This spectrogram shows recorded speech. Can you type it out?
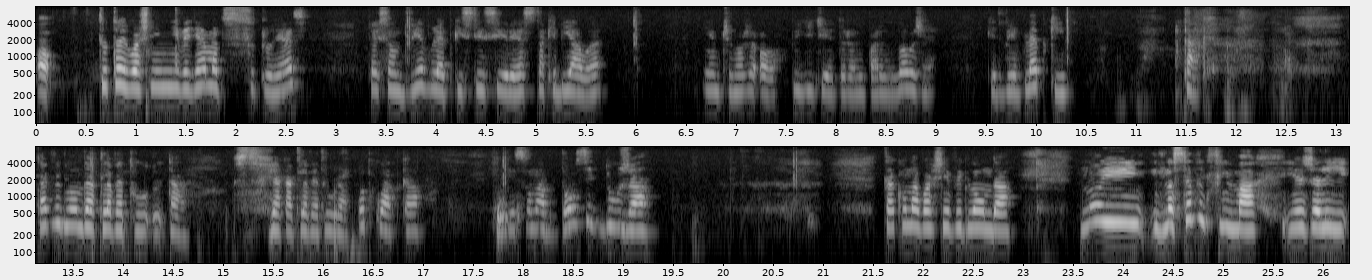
O, tutaj właśnie nie wiedziałem o co tu jest. Tutaj są dwie wlepki Steel Series, takie białe. Nie wiem czy może, o, widzicie je teraz bardzo dobrze. Takie dwie wlepki. Tak. Tak wygląda klawiatura, ta, jaka klawiatura, podkładka. Jest ona dosyć duża. Tak ona właśnie wygląda. No i w następnych filmach, jeżeli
